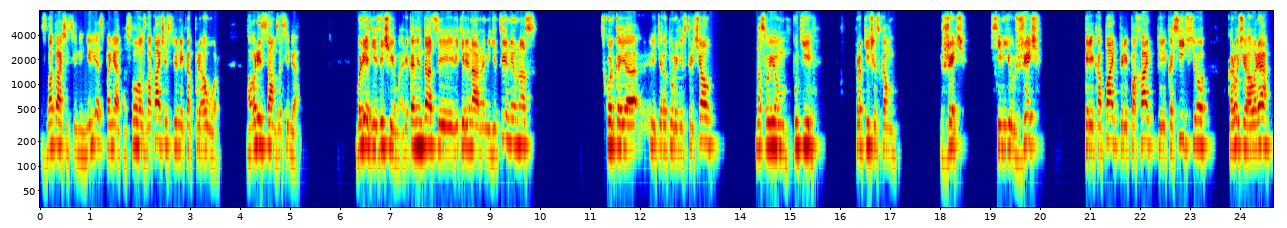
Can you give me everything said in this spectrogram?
злокачественный гнилец, понятно, слово злокачественный как приговор, говорит сам за себя. Болезнь неизлечимая. Рекомендации ветеринарной медицины у нас, сколько я литературы не встречал, на своем пути практическом сжечь, семью сжечь, перекопать, перепахать, перекосить все. Короче говоря,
